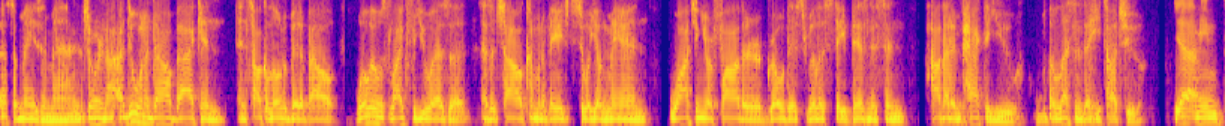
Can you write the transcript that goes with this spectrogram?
That's amazing man. Jordan i, I do want to dial back and and talk a little bit about what it was like for you as a as a child coming of age to a young man watching your father grow this real estate business and how that impacted you, the lessons that he taught you. Yeah, I mean,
